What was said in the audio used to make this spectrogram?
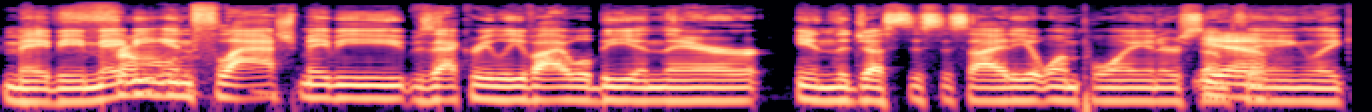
Maybe, maybe From- in Flash, maybe Zachary Levi will be in there in the Justice Society at one point or something. Like,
